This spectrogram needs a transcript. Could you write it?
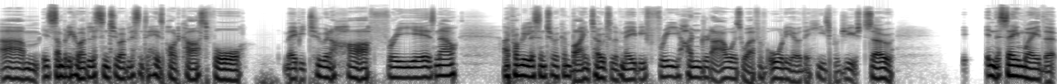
um, is somebody who I've listened to. I've listened to his podcast for maybe two and a half, three years now. I probably listened to a combined total of maybe 300 hours worth of audio that he's produced. So, in the same way that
